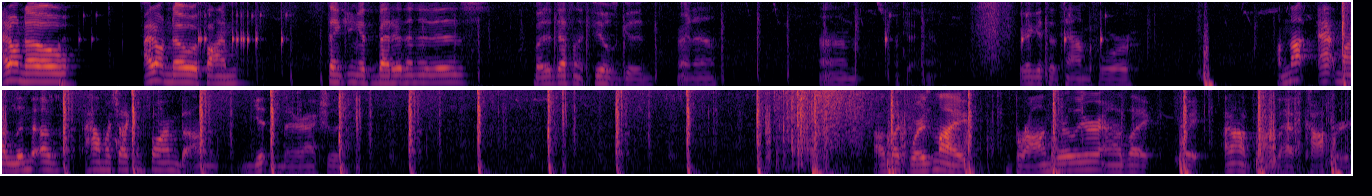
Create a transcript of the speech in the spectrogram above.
I don't know I don't know if I'm thinking it's better than it is, but it definitely feels good right now. Um, okay, yeah. we gotta get to the town before. I'm not at my limit of how much I can farm, but I'm getting there actually. I was like, where's my bronze earlier? And I was like, wait, I don't have bronze, I have copper.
